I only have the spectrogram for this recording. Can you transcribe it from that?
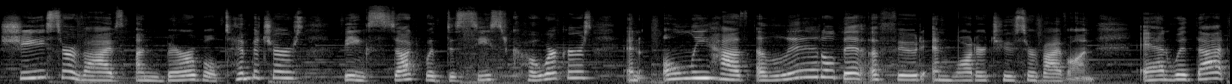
She survives unbearable temperatures, being stuck with deceased coworkers, and only has a little bit of food and water to survive on. And with that,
